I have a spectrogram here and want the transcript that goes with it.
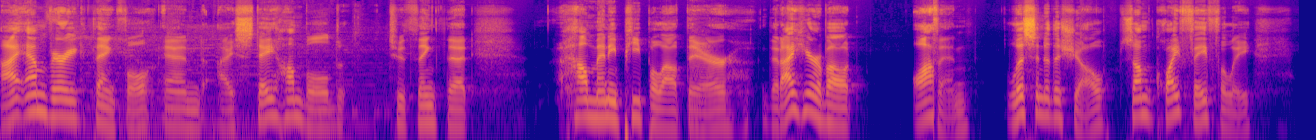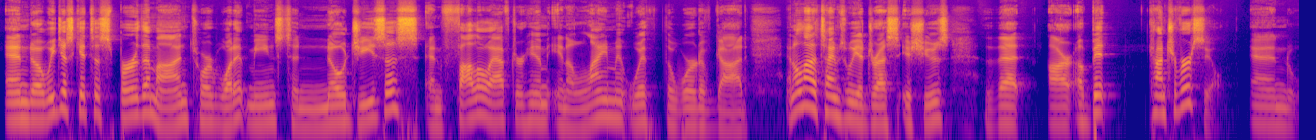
I am very thankful and I stay humbled to think that how many people out there that I hear about often listen to the show, some quite faithfully and uh, we just get to spur them on toward what it means to know Jesus and follow after him in alignment with the Word of God. And a lot of times we address issues that are a bit controversial. And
